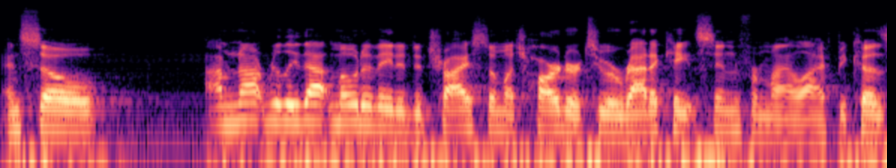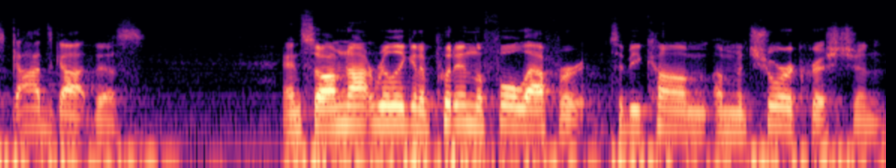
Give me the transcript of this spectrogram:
and so I'm not really that motivated to try so much harder to eradicate sin from my life because God's got this. And so I'm not really going to put in the full effort to become a mature Christian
